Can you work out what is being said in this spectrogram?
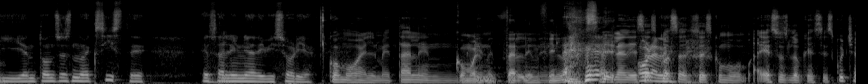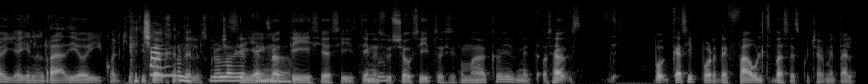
y entonces no existe esa línea divisoria. Como el metal en... Como el metal en Finlandia. Finlandia, Esas Órale. cosas, es como... Eso es lo que se escucha y hay en el radio y cualquier tipo de gente lo escucha. no lo había Sí, hay noticias y tiene sus showcitos y es como, ah, que es metal. O sea, casi por default vas a escuchar metal.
